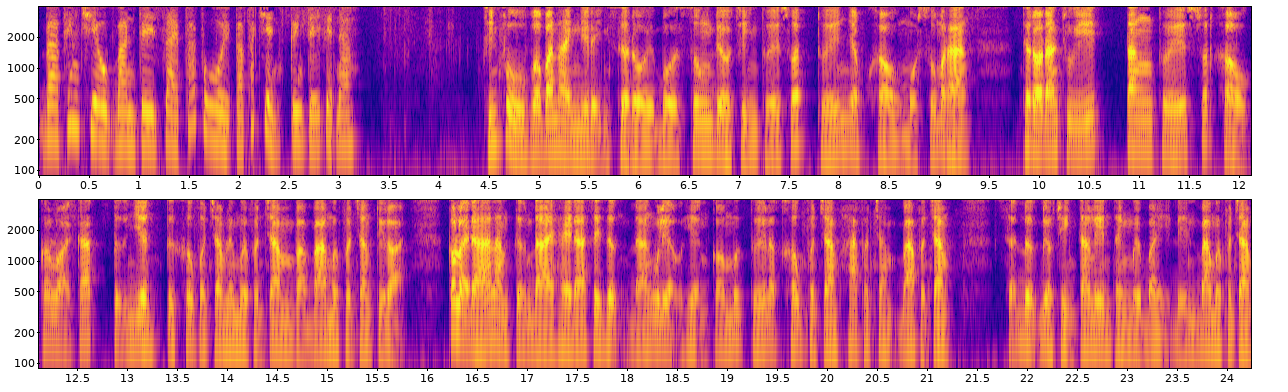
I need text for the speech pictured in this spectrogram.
và phiên chiều bàn về giải pháp phục hồi và phát triển kinh tế Việt Nam. Chính phủ vừa ban hành nghị định sửa đổi bổ sung điều chỉnh thuế suất thuế nhập khẩu một số mặt hàng. Theo đó đáng chú ý tăng thuế xuất khẩu các loại cát tự nhiên từ 0% lên 10% và 30% tùy loại. Các loại đá làm tượng đài hay đá xây dựng, đá nguyên liệu hiện có mức thuế là 0%, 2%, 3% sẽ được điều chỉnh tăng lên thành 17 đến 30%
